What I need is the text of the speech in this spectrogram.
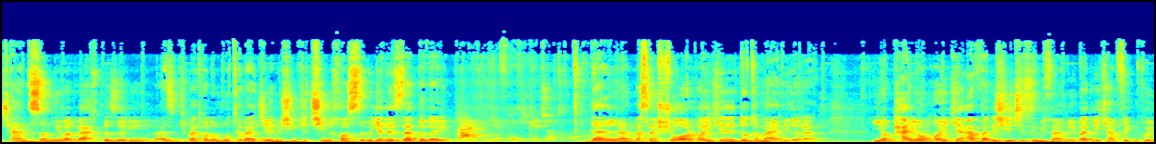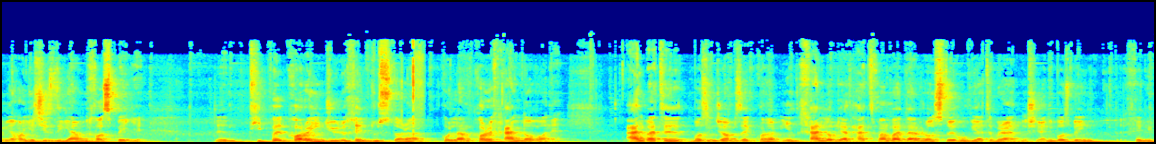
چند ثانیه باید وقت بذاریم و از اینکه بعد حالا متوجه میشیم که چی می‌خواسته بگه لذت ببریم. دقیقا. مثلا شعارهایی که دو تا معنی دارن. یا پیام هایی که اولش یه چیزی می‌فهمی بعد یکم فکر می‌کنیم یا یه چیز دیگه هم می‌خواست بگه. تیپ کارهای اینجوری خیلی دوست دارم. کلا کار خلاقانه. البته باز اینجا هم ذکر کنم این خلاقیت حتما باید در راستای هویت برند باشه. یعنی باز به این خیلی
